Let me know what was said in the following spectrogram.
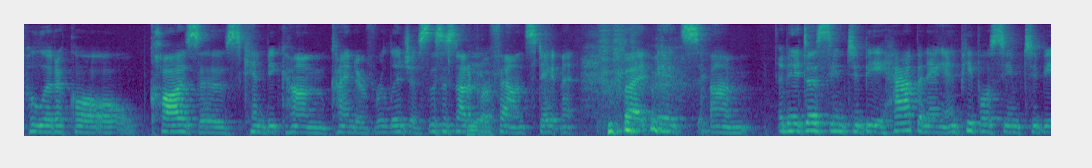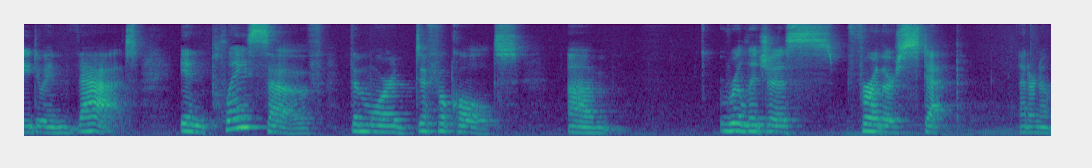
political causes can become kind of religious. This is not a Yeah. profound statement, but it's um, I mean, it does seem to be happening, and people seem to be doing that in place of the more difficult um, religious further step. I don't know.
